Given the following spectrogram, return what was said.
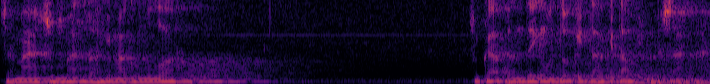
Jamaah Jumat rahimakumullah juga penting untuk kita ketahui bersama.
